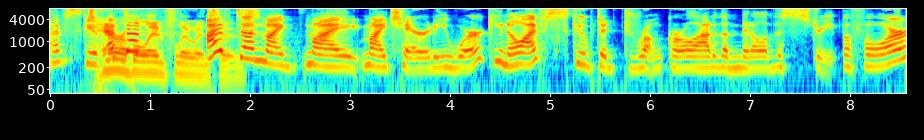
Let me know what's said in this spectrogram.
I've scooped. I've Terrible done, influences. I've done my my my charity work. You know, I've scooped a drunk girl out of the middle of the street before.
